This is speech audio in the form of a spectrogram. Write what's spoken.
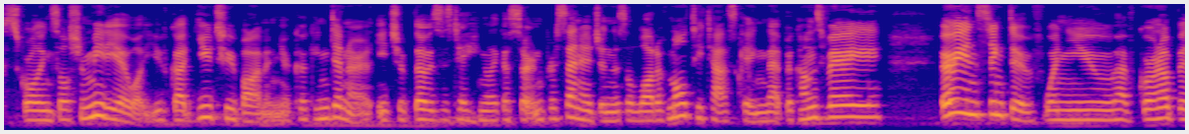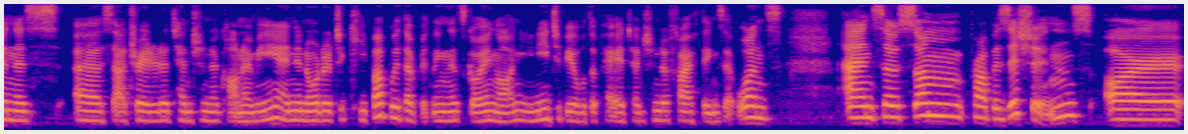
scrolling social media while you've got YouTube on and you're cooking dinner, each of those is taking like a certain percentage. And there's a lot of multitasking that becomes very, very instinctive when you have grown up in this uh, saturated attention economy. And in order to keep up with everything that's going on, you need to be able to pay attention to five things at once. And so some propositions are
